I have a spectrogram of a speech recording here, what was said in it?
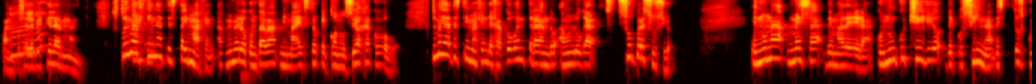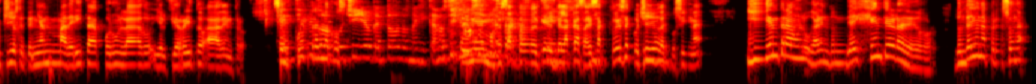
cuando se le metía el hermanito. Entonces, tú imagínate esta imagen, a mí me lo contaba mi maestro que conoció a Jacobo. Tú imagínate esta imagen de Jacobo entrando a un lugar súper sucio, en una mesa de madera con un cuchillo de cocina, de estos cuchillos que tenían maderita por un lado y el fierrito adentro. Se el típico cuchillo que todos los mexicanos tenemos. Tenemos, exacto, el, de la casa, exacto, ese cuchillo de cocina. Y entra a un lugar en donde hay gente alrededor, donde hay una persona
